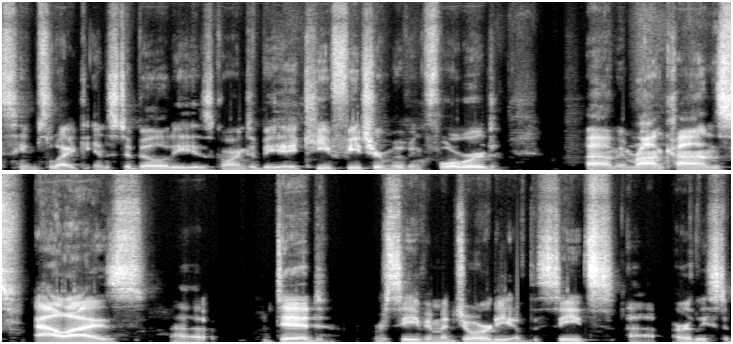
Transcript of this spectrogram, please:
seems like instability is going to be a key feature moving forward. Um, Imran Khan's allies uh, did receive a majority of the seats, uh, or at least, a,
